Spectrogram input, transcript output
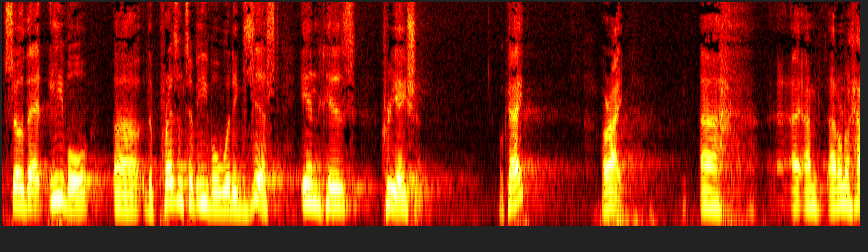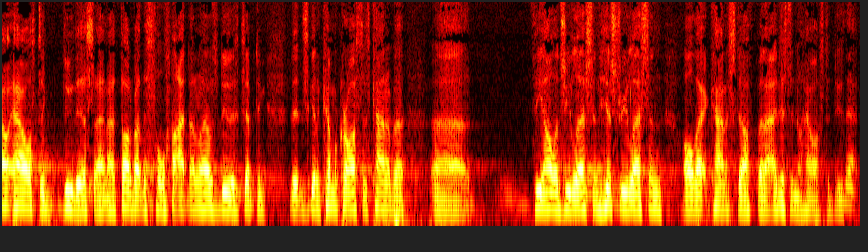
so that evil, uh, the presence of evil, would exist in His creation. Okay? All right. Uh, I, I'm, I don't know how, how else to do this, and I thought about this a lot. I don't know how else to do this except to, that it's going to come across as kind of a uh, theology lesson, history lesson, all that kind of stuff, but I just didn't know how else to do that.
